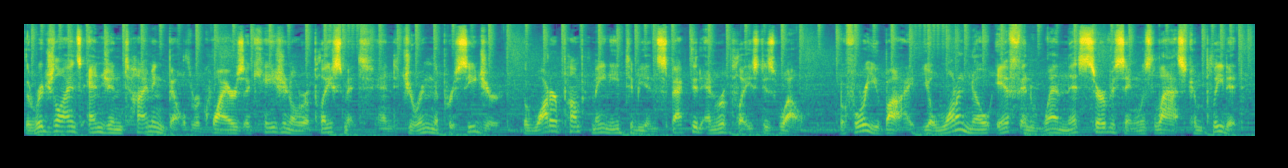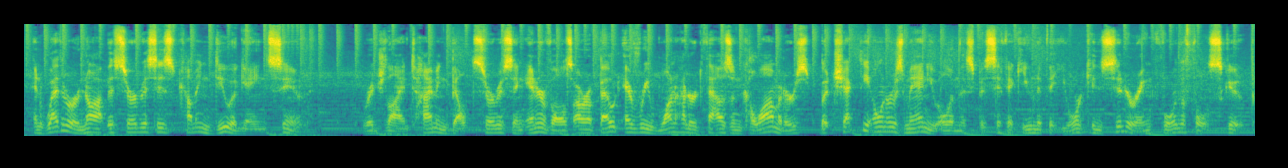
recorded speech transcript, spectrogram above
The Ridgeline's engine timing belt requires occasional replacement, and during the procedure, the water pump may need to be inspected and replaced as well. Before you buy, you'll want to know if and when this servicing was last completed, and whether or not the service is coming due again soon. Ridgeline timing belt servicing intervals are about every 100,000 kilometers, but check the owner's manual in the specific unit that you're considering for the full scoop.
